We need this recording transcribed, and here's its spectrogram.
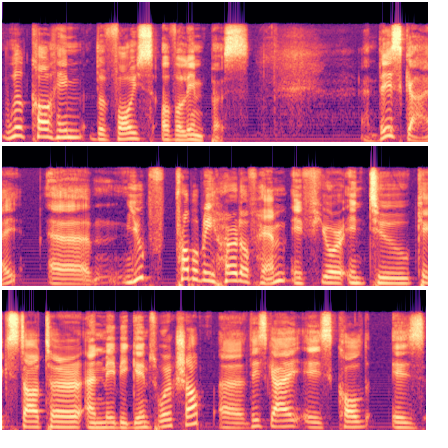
we'll call him the voice of Olympus. And this guy um, you've probably heard of him if you're into Kickstarter and maybe Games Workshop. Uh, this guy is called is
